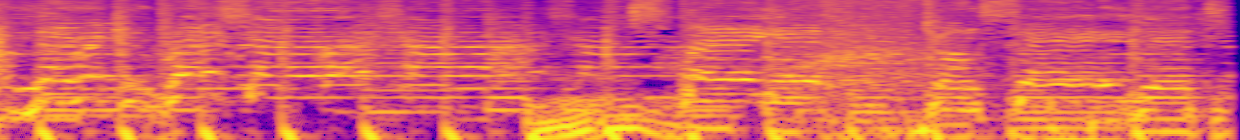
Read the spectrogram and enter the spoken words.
American pressure. Spray it, don't say it.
